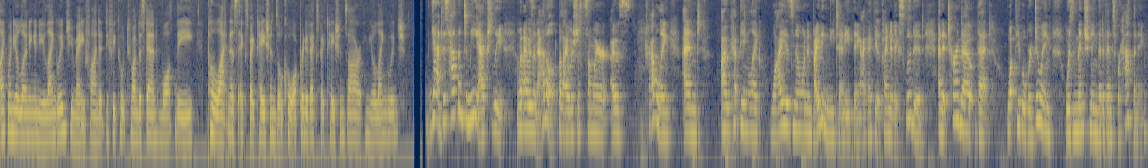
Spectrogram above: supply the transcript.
like when you're learning a new language, you may find it difficult to understand what the politeness expectations or cooperative expectations are in your language. Yeah, this happened to me actually when I was an adult, but I was just somewhere, I was traveling and I kept being like, why is no one inviting me to anything? Like, I feel kind of excluded. And it turned out that what people were doing was mentioning that events were happening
